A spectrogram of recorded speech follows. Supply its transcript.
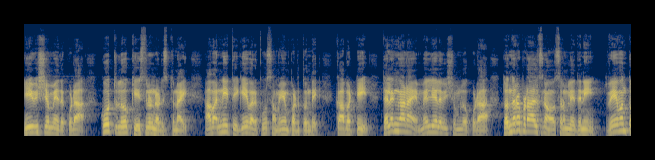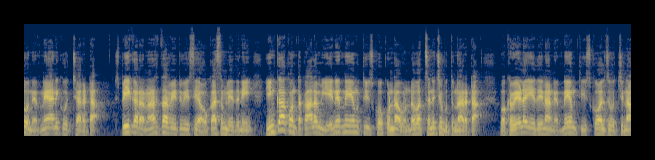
ఈ విషయం మీద కూడా కోర్టులో కేసులు నడుస్తున్నాయి. అవన్నీ తెగే వరకు సమయం పడుతుంది. కాబట్టి తెలంగాణ ఎమ్మెల్యేల విషయంలో కూడా తొందరపడాల్సిన అవసరం లేదని రేవంతో నిర్ణయానికి వచ్చారట. స్పీకర్ అనర్హత వేటు వేసే అవకాశం లేదని ఇంకా కొంతకాలం ఏ నిర్ణయం తీసుకోకుండా ఉండవచ్చని చెబుతున్నారట. ఒకవేళ ఏదైనా నిర్ణయం తీసుకోవాల్సి వచ్చినా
